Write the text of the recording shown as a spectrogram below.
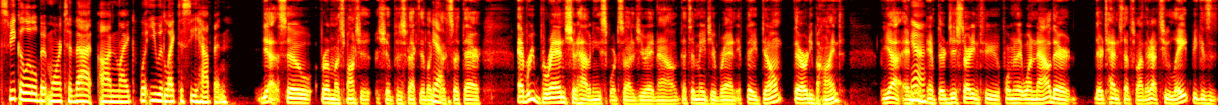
speak a little bit more to that on like what you would like to see happen. Yeah. So from a sponsorship perspective, like Yeah. let's start there. Every brand should have an esports strategy right now. That's a major brand. If they don't, they're already behind. Yeah. And, Yeah. and if they're just starting to formulate one now, they're they're 10 steps behind. They're not too late because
